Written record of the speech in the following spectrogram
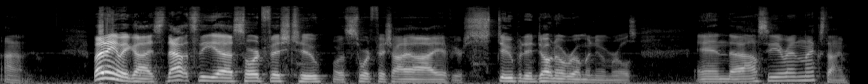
I don't know. But anyway, guys, that's the uh, Swordfish 2, or Swordfish II if you're stupid and don't know Roman numerals. And uh, I'll see you around next time.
